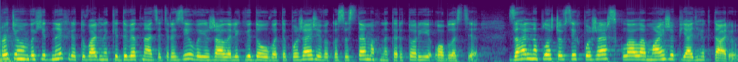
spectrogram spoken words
Протягом вихідних рятувальники 19 разів виїжджали ліквідовувати пожежі в екосистемах на території області. Загальна площа всіх пожеж склала майже 5 гектарів.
